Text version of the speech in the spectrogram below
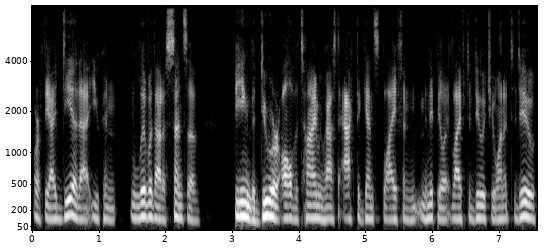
or if the idea that you can live without a sense of being the doer all the time who has to act against life and manipulate life to do what you want it to do,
